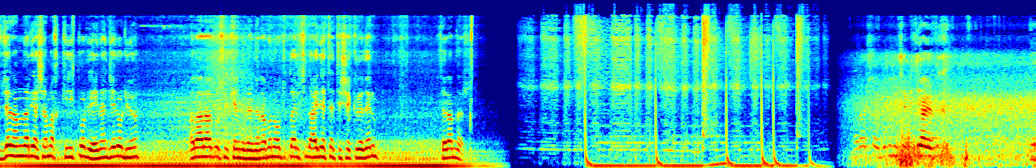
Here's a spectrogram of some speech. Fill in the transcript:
güzel anlar yaşamak keyifli oluyor, eğlenceli oluyor. Allah razı olsun kendilerinden. Abone oldukları için de ayrıyeten teşekkür ederim. Selamlar. Arkadaşlar bugün temizliğe ayırdık. Ee,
